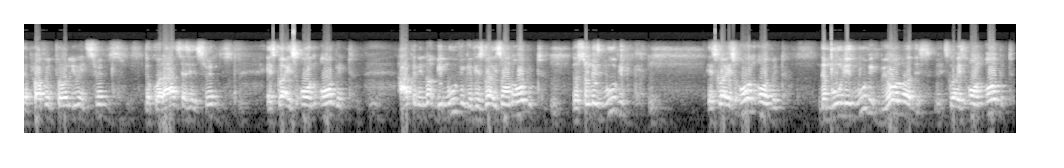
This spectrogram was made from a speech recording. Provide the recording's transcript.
The Prophet told you it swims. The Quran says it swims. It's got its own orbit. How can it not be moving if it's got its own orbit? The sun is moving. It's got its own orbit. The moon is moving. We all know this. It's got its own orbit.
